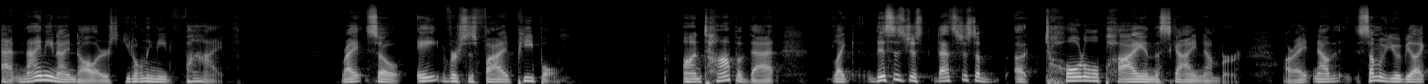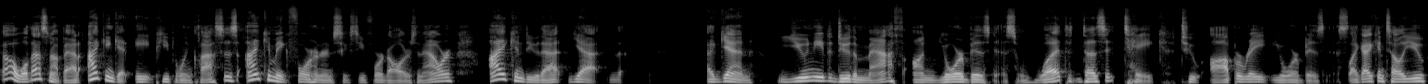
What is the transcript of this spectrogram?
At $99, you'd only need five, right? So eight versus five people. On top of that, like this is just, that's just a, a total pie in the sky number. All right. Now, some of you would be like, oh, well, that's not bad. I can get eight people in classes. I can make $464 an hour. I can do that. Yeah. Again, you need to do the math on your business. What does it take to operate your business? Like I can tell you,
